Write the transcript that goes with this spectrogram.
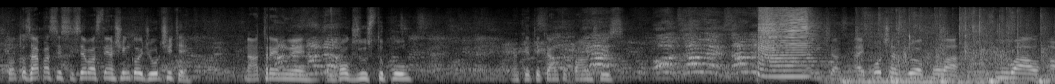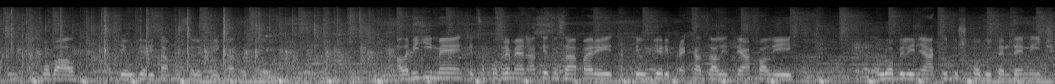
V tomto zápase si Sebastian Šimkovič určite natrénuje ten box z ústupu, aké tie counter punches. Aj počas druhého kola skúval a ústupoval a tie údery tam museli prichádzať. Ale vidíme, keď sa pozrieme aj na tieto zábery, tak tie údery prechádzali, triafali, urobili nejakú tú škodu, ten damage.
